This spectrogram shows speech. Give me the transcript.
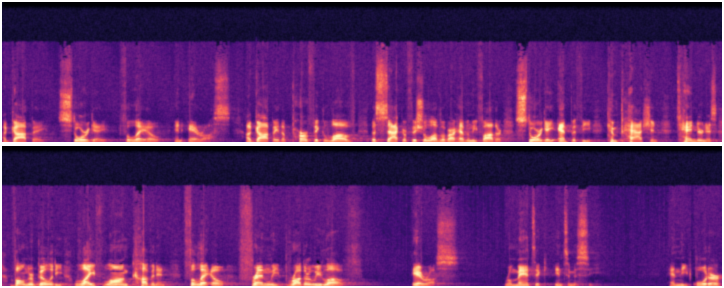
agape, storge, phileo, and eros. Agape, the perfect love, the sacrificial love of our Heavenly Father. Storge, empathy, compassion, tenderness, vulnerability, lifelong covenant. Phileo, friendly, brotherly love eros, romantic intimacy. And the order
